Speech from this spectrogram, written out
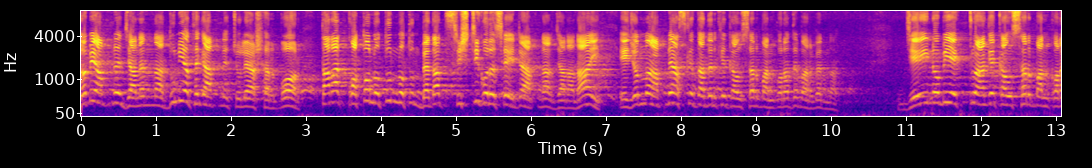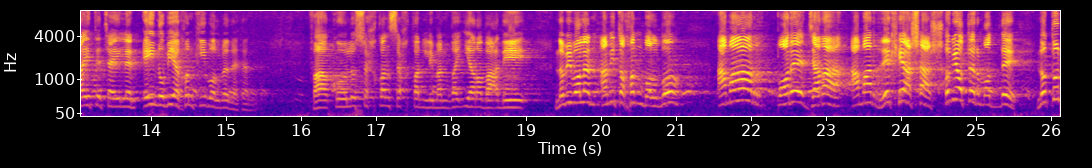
নবী আপনি জানেন না, দুনিয়া থেকে আপনি চলে আসার পর তারা কত নতুন নতুন বেদাত সৃষ্টি করেছে, এটা আপনার জানা নাই। এই জন্য আপনি আজকে তাদেরকে কাউসার পান করাতে পারবেন না। যেই নবী একটু আগে কাউসার পান করাইতে চাইলেন, এই নবী এখন কি বলবে দেখেন? ফাকুলু সুহকান সুহকান লিমান গাইয়ারা বাদি। নবী বলেন, আমি তখন বলব, আমার পরে যারা আমার রেখে আসা শরীয়তের মধ্যে নতুন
